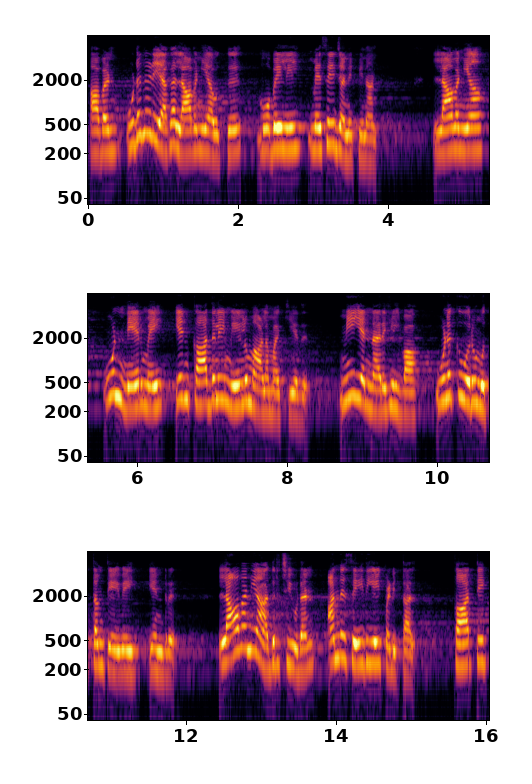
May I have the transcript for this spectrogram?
அவன் உடனடியாக லாவண்யாவுக்கு மொபைலில் மெசேஜ் அனுப்பினான். லாவண்யா உன் நேர்மை என் காதலை மேலும் ஆழமாக்கியது. நீ என் அருகில் வா. உனக்கு ஒரு முத்தம் தேவை என்று. லாவண்யா அதிர்ச்சியுடன் அந்த செய்தியை படித்தாள். கார்த்திக்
